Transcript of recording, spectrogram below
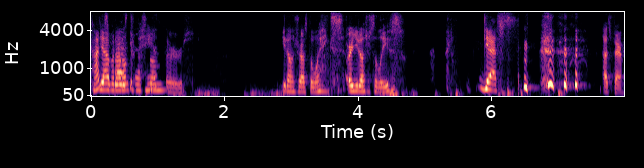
kind of yeah, but I don't trust the trust Panthers. Them. You don't trust the Wings, or you don't trust the Leafs? Yes, that's fair.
